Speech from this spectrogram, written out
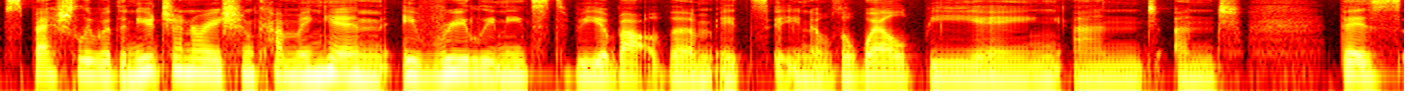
especially with the new generation coming in, it really needs to be about them. It's you know the well-being and and there's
